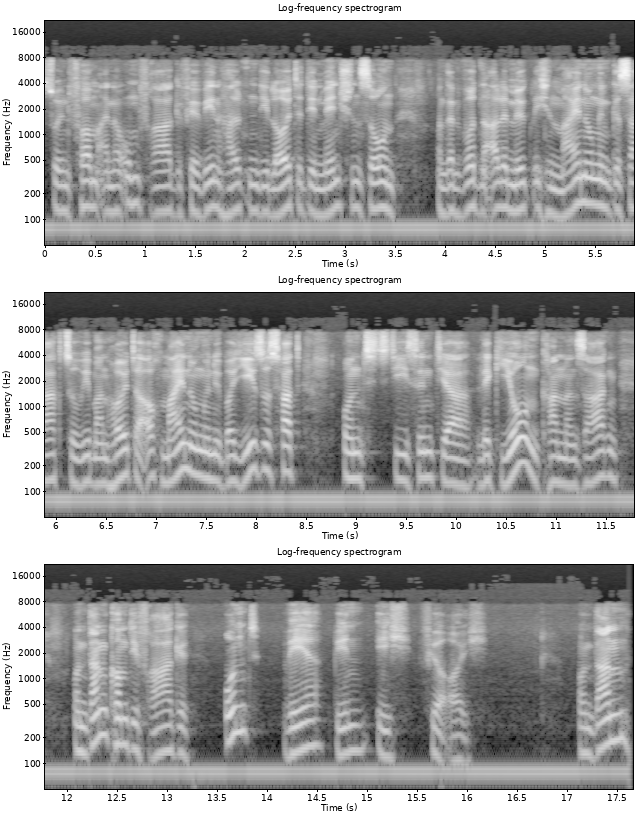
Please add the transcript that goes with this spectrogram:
so in Form einer Umfrage, für wen halten die Leute den Menschensohn? Und dann wurden alle möglichen Meinungen gesagt, so wie man heute auch Meinungen über Jesus hat. Und die sind ja Legion, kann man sagen. Und dann kommt die Frage, und wer bin ich für euch? Und dann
